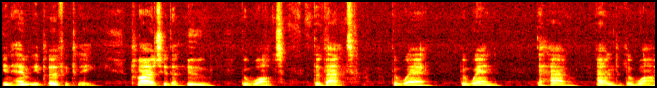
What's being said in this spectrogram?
inherently perfectly, prior to the who, the what, the that, the where, the when, the how, and the why,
